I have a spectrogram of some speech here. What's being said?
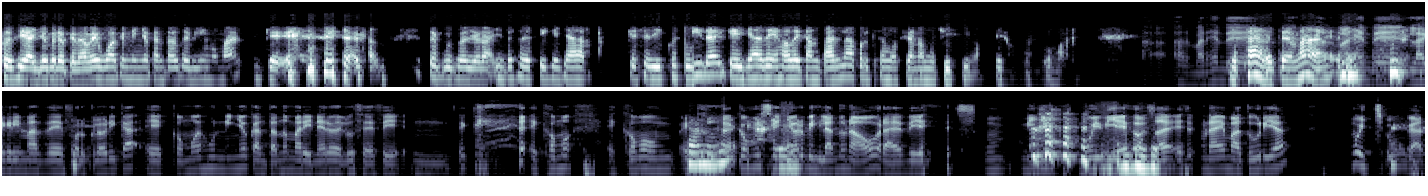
decía, yo creo que daba igual que el niño cantase bien o mal, que se puso a llorar. Y empezó a decir que ya, que ese disco es su vida y que ella ha dejado de cantarla porque se emociona muchísimo. Yo, bueno, Al margen de, tiene al- ¿eh? margen de lágrimas de folclórica, eh, ¿cómo es un niño cantando Marinero de Luces? Es decir, mm, es como, es como un, es niño. como un señor vigilando una obra, es decir, es un niño muy viejo, ¿sabes? Es una hematuria muy chunga.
